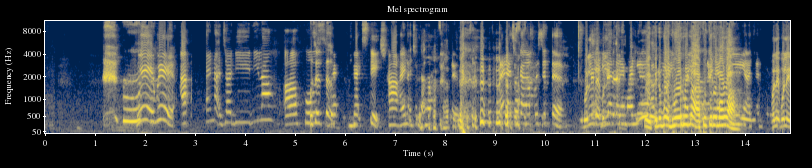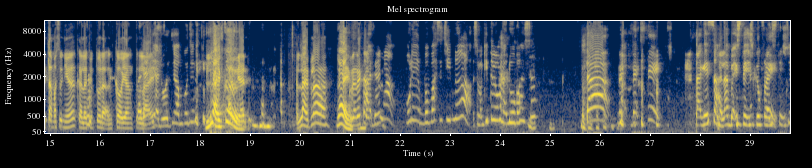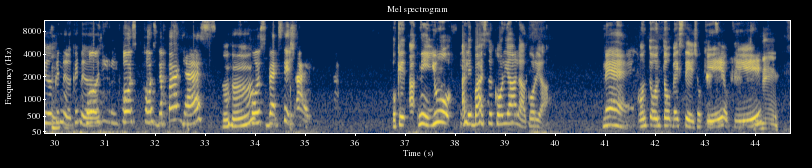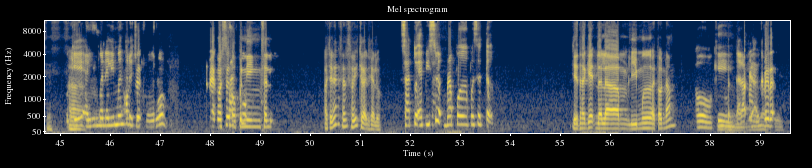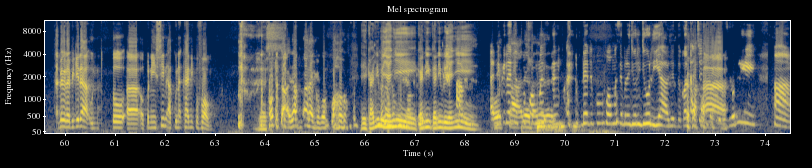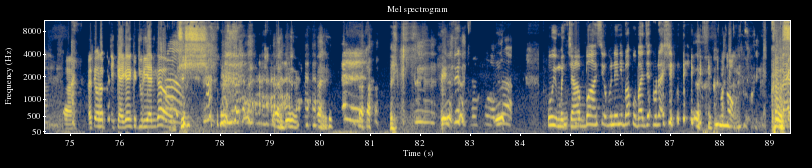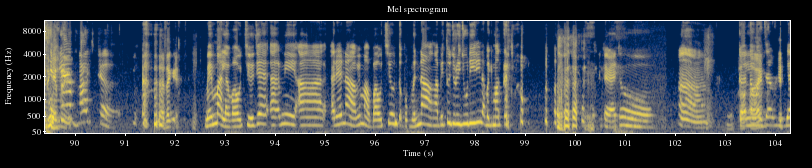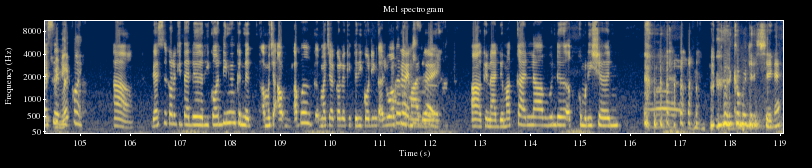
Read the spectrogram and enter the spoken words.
weh, weh. I, I nak jadi ni lah uh, host Peserta. back, backstage. Ah, I nak cakap dengan peserta. I nak cakap dengan peserta. Boleh tak? Eh, Boleh tak? mana? Weh, kena buat dua room lah. Aku turun bawah. Ah. Boleh boleh tak maksudnya kalau contohlah engkau yang terlive lah dua jam kau macam ni. Live ke? live lah. Live. Aku nak record. Tak ada nak. Boleh berbahasa Cina lah. Sebab kita memang nak dua bahasa. Tak, back, backstage. tak kisahlah backstage ke front stage je. Kena, kena. Host, host, host depan, yes. Uh-huh. Host backstage, I. Okay, uh, ni you ahli bahasa Korea lah, Korea. Nah. Untuk untuk backstage, okay, okay. Ni. Okay, elemen-elemen tu dah cukup. Tapi aku rasa Satu. opening selalu Macam mana? Sorry, cakap selalu. Satu episod berapa peserta? Dia target dalam 5 atau 6. Oh, okay. Hmm. Tak ramai. Tapi, tapi, tapi aku dah fikir dah untuk uh, opening scene aku nak Kani perform. Yes. Oh tak ada apa aku perform. Eh Kani boleh nyanyi. Kani Kani boleh nyanyi. Oh, kena ada dia performance ada. dia, dia ada performance daripada juri-juri lah macam tu. Kau tak macam Ah. tu juri. Ha. Uh, nanti orang petikai kan kejurian kau. Ah. ada. Perform lah. Ui, mencabar siap benda ni. Berapa bajet production ni? Kosong. Kos. Kamera. Bajetnya voucher. Tak sakit. Memanglah voucher je uh, ni uh, Ariana memang voucher untuk pemenang. Habis tu juri-juri ni nak bagi makan. Betul lah tu. ha. Kalau Ah, macam eh, biasa record. Ha. Biasa kalau kita ada recording kan kena uh, macam out, apa macam kalau kita recording kat luar kan Makan, memang ada ah kena ada makan lah benda accommodation. Accommodation eh.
